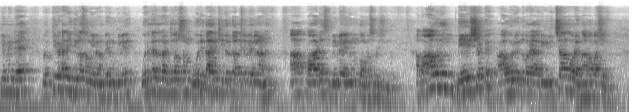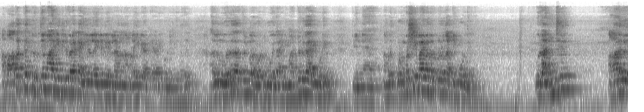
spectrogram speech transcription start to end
പി എമ്മിന്റെ വൃത്തികെട്ട രീതിയിലുള്ള സമീപനം പെരുമുക്കിൽ ഒരു തരത്തിലുള്ള അഞ്ചു വർഷം ഒരു കാര്യം ചെയ്തെടുക്കാത്തതിന്റെ പേരിലാണ് ആ വാർഡ് സി പി എമ്മിന്റെ കയ്യിൽ നിന്നും കോൺഗ്രസ് പിടിച്ചിരുന്നത്. അപ്പൊ ആ ഒരു ദേഷ്യമൊക്കെ ആ ഒരു എന്താ പറയാ ഒരു ഇളിച്ച എന്ന് പറയാം നാടൻ ഭാഷയിൽ. അപ്പൊ അതൊക്കെ കൃത്യമായ രീതിയിൽ ഇവരെ കയ്യിലുള്ളതിന്റെ പേരിലാണ് നമ്മളെ ഈ വേട്ടയാടിക്കൊണ്ടിരിക്കുന്നത്. അതിൽ ഒരു തരത്തിലും പുറകോട്ട് പോയില്ല ഇനി മറ്റൊരു കാര്യം കൂടിയും പിന്നെ നമ്മൾ കുടുംബശ്രീയുമായി ബന്ധപ്പെട്ട ഒരു തട്ടിപ്പ് കൊടുത്തിരുന്നു ഒരു അഞ്ച് ആളുകൾ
